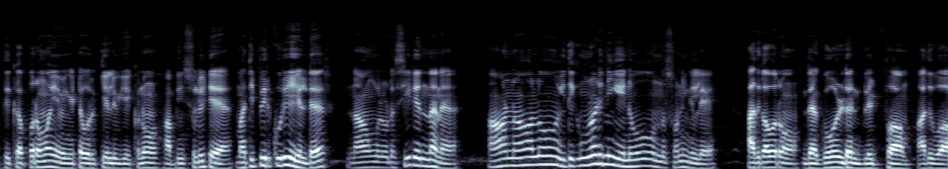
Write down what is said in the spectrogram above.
இதுக்கப்புறமா இவங்கிட்ட ஒரு கேள்வி கேட்கணும் அப்படின்னு சொல்லிட்டு மதிப்பிற்குரிய எல்டர் நான் உங்களோட சீடன் தானே ஆனாலும் இதுக்கு முன்னாடி நீங்க என்னவோ ஒன்று சொன்னீங்களே அதுக்கப்புறம் இந்த கோல்டன் பிளட் ஃபார்ம் அதுவா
